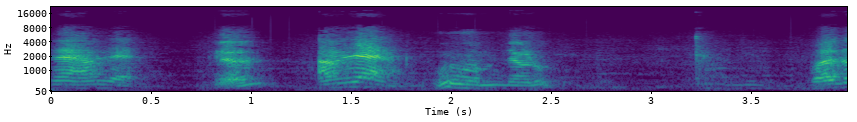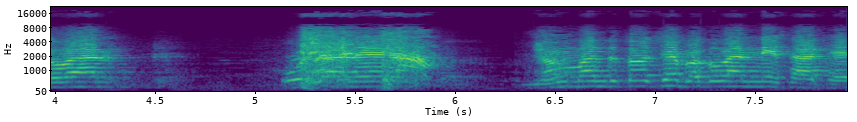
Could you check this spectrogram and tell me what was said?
હે? સમજાણું? ભગવાન ઓલાને સંબંધ તો છે ભગવાનની સાથે.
